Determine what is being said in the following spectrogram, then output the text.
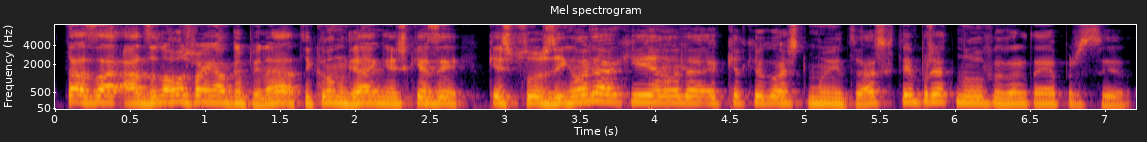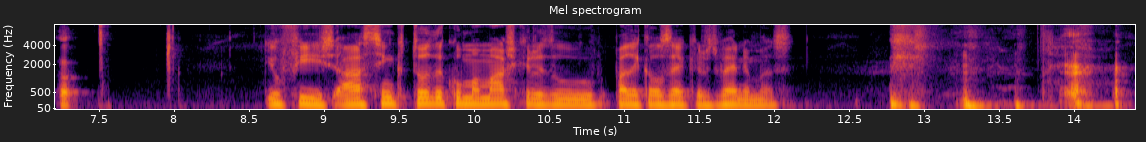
estás há, há 19 anos para ganhar um campeonato e quando ganhas, quer dizer que as pessoas digam: Olha aqui, olha aquele que eu gosto muito. Acho que tem um projeto novo agora que está a aparecer. Oh, Eu fiz a A5 toda com uma máscara do pá, daqueles hackers do Venomous.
